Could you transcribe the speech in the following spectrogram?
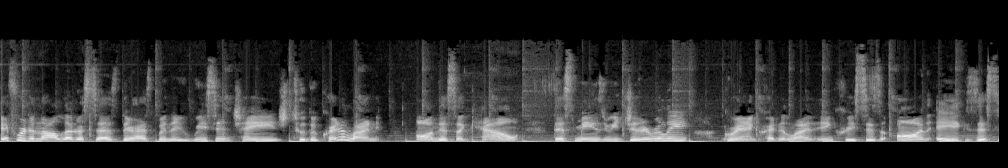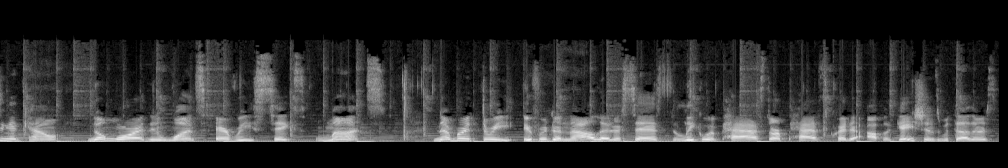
if your denial letter says there has been a recent change to the credit line on this account, this means we generally grant credit line increases on a existing account no more than once every six months. Number three, if your denial letter says delinquent past or past credit obligations with others,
